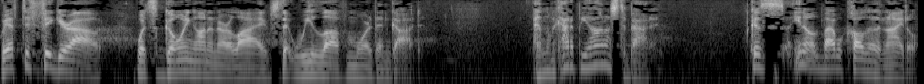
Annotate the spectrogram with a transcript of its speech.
We have to figure out what's going on in our lives that we love more than God. And we got to be honest about it. Because, you know, the Bible calls it an idol.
